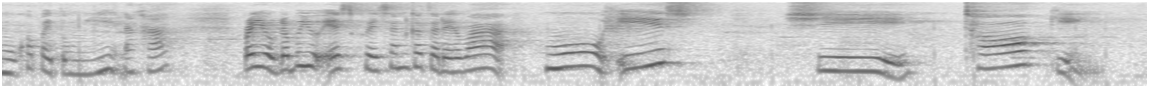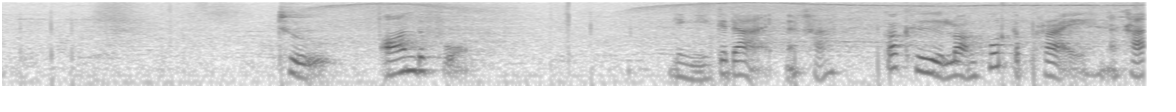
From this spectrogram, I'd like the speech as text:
ฮูเข้าไปตรงนี้นะคะ ประโยค WS question ก็จะได้ว่า who is she talking to on the phone อย่างนี้ก็ได้นะคะ ก็คือหลอนพูดกับใครนะคะ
